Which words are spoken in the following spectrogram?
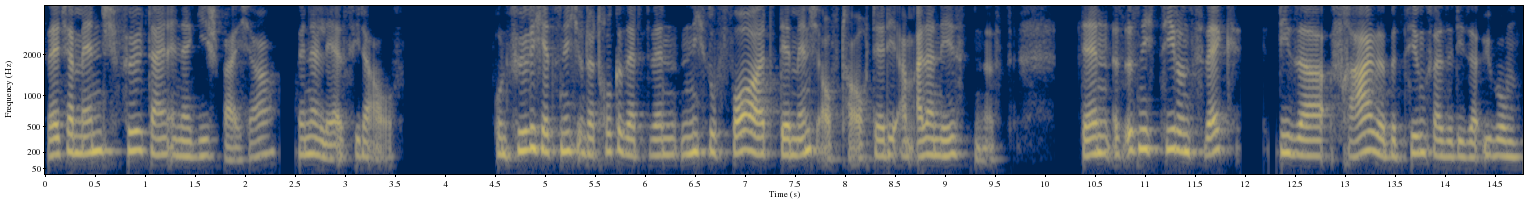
Welcher Mensch füllt deinen Energiespeicher, wenn er leer ist, wieder auf? Und fühle dich jetzt nicht unter Druck gesetzt, wenn nicht sofort der Mensch auftaucht, der dir am allernächsten ist. Denn es ist nicht Ziel und Zweck dieser Frage bzw. dieser Übung,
